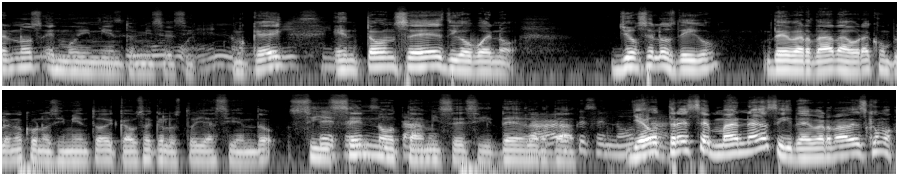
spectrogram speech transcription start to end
en movimiento, mi Ceci, bueno, ¿ok? buenísimo. Entonces, digo, bueno, yo se los digo, de verdad, ahora con pleno conocimiento de causa que lo estoy haciendo, sí se nota, mi Ceci, de Claro verdad. que se nota. Llevo tres semanas y de verdad es como,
